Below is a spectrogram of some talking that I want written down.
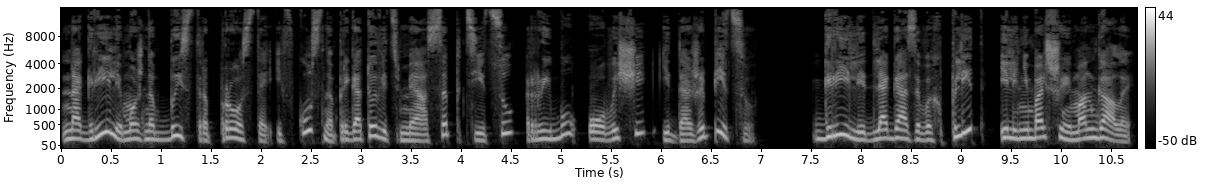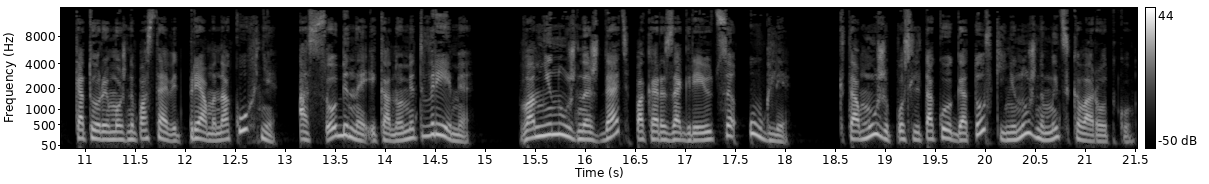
На гриле можно быстро, просто и вкусно приготовить мясо, птицу, рыбу, овощи и даже пиццу. Грили для газовых плит или небольшие мангалы, которые можно поставить прямо на кухне, особенно экономят время. Вам не нужно ждать, пока разогреются угли. К тому же после такой готовки не нужно мыть сковородку.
